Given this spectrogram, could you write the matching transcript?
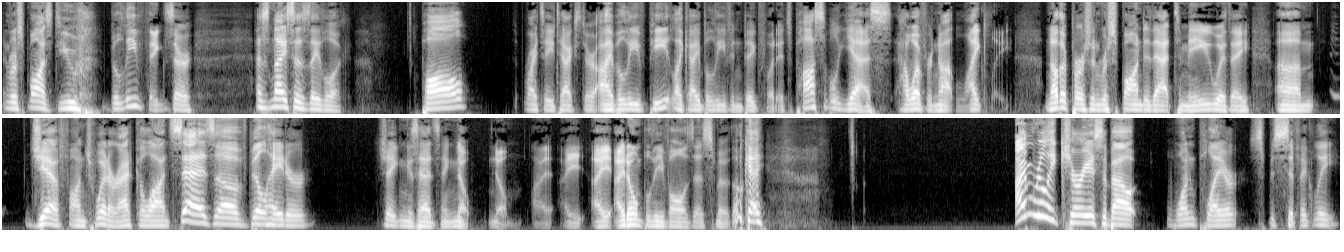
in response: Do you believe things are as nice as they look? Paul writes a texter: I believe Pete like I believe in Bigfoot. It's possible, yes. However, not likely. Another person responded that to me with a um, GIF on Twitter at Gallant says of Bill Hader shaking his head saying, No, no, I, I, I don't believe all is as smooth. Okay. I'm really curious about one player specifically.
